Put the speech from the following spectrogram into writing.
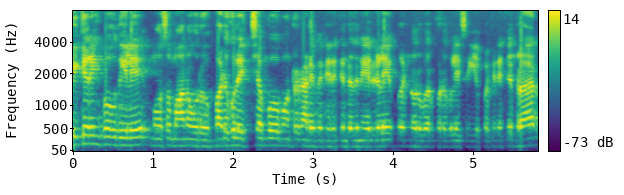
பிக்கரிங் பகுதியிலே மோசமான ஒரு படுகொலை சம்பவம் ஒன்று நடைபெற்றிருக்கின்றது. நேர்களே பெண் ஒருவர் படுகொலை செய்யப்பட்டிருக்கின்றார்.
